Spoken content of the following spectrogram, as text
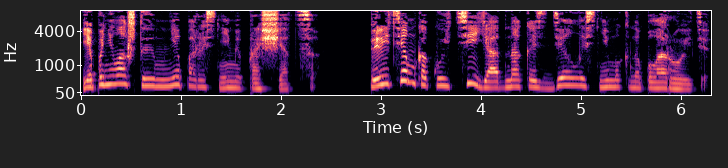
я поняла, что и мне пора с ними прощаться. Перед тем, как уйти, я, однако, сделала снимок на полароиде,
